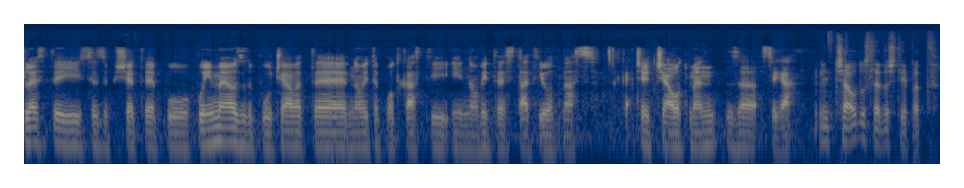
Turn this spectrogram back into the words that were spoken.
влезте и се запишете по, по имейл, за да получавате новите подкасти и новите статии от нас. Така че чао от мен за сега. Чао до следващия път.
